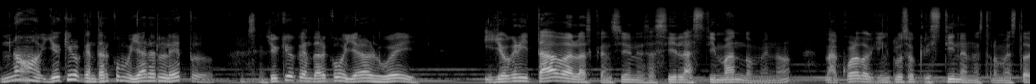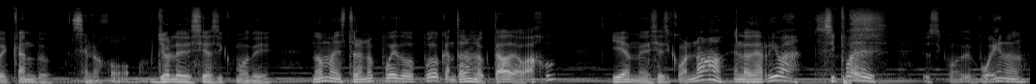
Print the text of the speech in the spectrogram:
no, yo quiero cantar como Jared Leto. sí. Yo quiero cantar como Gerard Way. Y yo gritaba las canciones así lastimándome, ¿no? Me acuerdo que incluso Cristina, nuestra maestra de canto, Se enojó. yo le decía así como de, no maestra, no puedo, ¿puedo cantar en la octava de abajo? Y ella me decía así como, no, en la de arriba, sí puedes. Yo así como de, bueno.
